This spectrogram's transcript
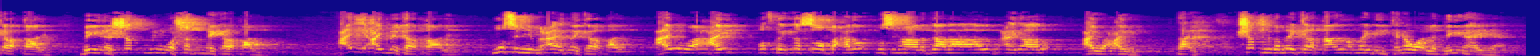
kala qaadin. Bayna shatmin wa shatmin may kala qaadin. Cay cay may kala qaadin. Muslim iyo mucaahid may kala qaadin. Cay waa cay qofkay ka soo baxdo muslim ahaado gaal ha ahaado mucaahid ahaado. Cay waa cay. May kala qaadin oo may dhihin la daynahayaa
